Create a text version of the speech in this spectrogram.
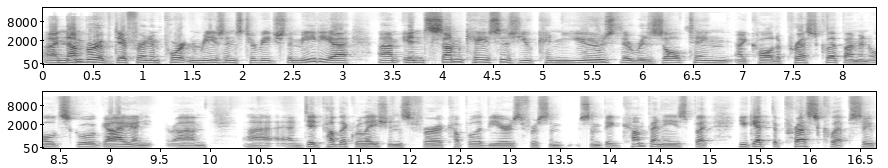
a number of different important reasons to reach the media. Um, in some cases, you can use the resulting, I call it a press clip. I'm an old school guy and um, uh, did public relations for a couple of years for some some big companies, but you get the press clips. So,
